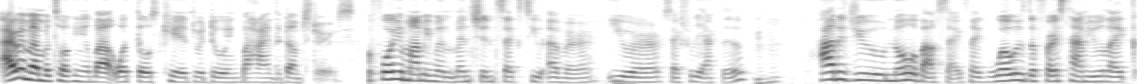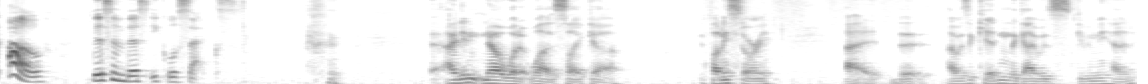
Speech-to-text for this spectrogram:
I remember talking about what those kids were doing behind the dumpsters. Before your mom even mentioned sex to you ever, you were sexually active. Mm-hmm. How did you know about sex? Like, what was the first time you were like, oh, this and this equals sex? I didn't know what it was. Like, uh, funny story. I the I was a kid and the guy was giving me head.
